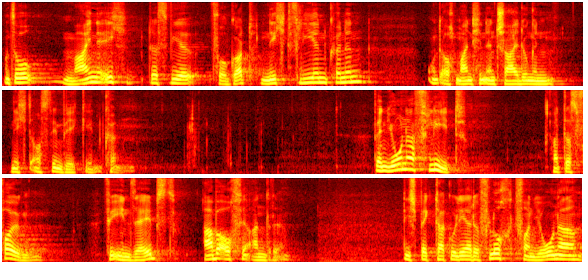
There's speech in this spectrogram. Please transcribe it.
Und so meine ich, dass wir vor Gott nicht fliehen können und auch manchen Entscheidungen nicht aus dem Weg gehen können. Wenn Jona flieht, hat das Folgen für ihn selbst, aber auch für andere. Die spektakuläre Flucht von Jona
